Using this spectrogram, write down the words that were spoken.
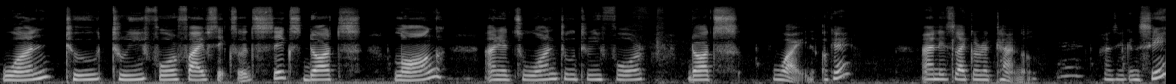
One two three four five six. So it's six dots long and it's one two three four dots wide okay and it's like a rectangle. As you can see.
